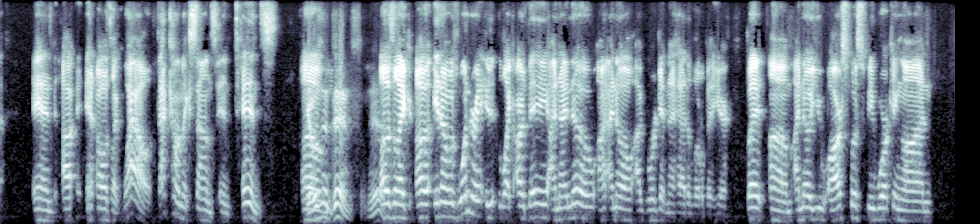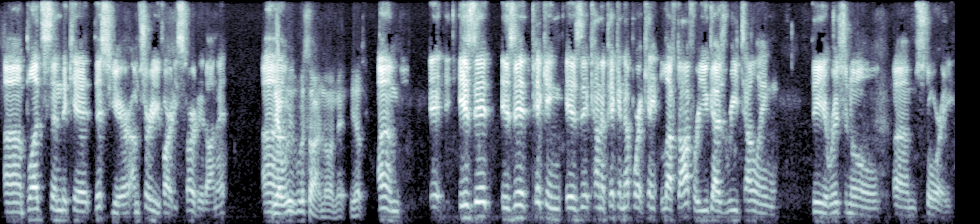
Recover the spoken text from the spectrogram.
and I, and I was like, wow, that comic sounds intense. Um, it was intense. Yeah. I was like, uh, and I was wondering, like, are they? And I know, I, I know, I, we're getting ahead a little bit here, but um, I know you are supposed to be working on uh, Blood Syndicate this year. I'm sure you've already started on it. Um, yeah, we're starting on it. Yep. Um, is it is it picking? Is it kind of picking up where it came, left off, or are you guys retelling the original um, story?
